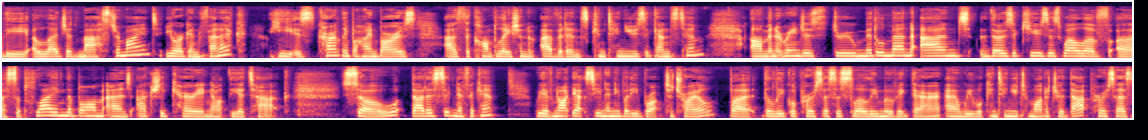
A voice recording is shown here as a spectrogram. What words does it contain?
the alleged mastermind, Yorgen Fenech. He is currently behind bars as the compilation of evidence continues against him. Um, and it ranges through middlemen and those accused as well of uh, supplying the bomb and actually carrying out the attack. So that is significant. We have not yet seen anybody brought to trial, but the legal process is slowly moving there. And we will continue to monitor that process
